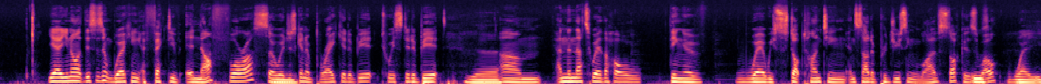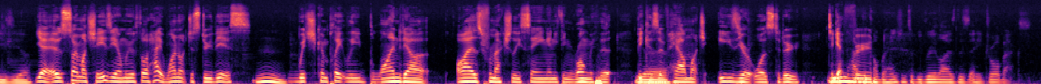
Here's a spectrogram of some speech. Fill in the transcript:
yeah, you know what? This isn't working effective enough for us, so we're just Mm. gonna break it a bit, twist it a bit, Yeah. um, and then that's where the whole thing of where we stopped hunting and started producing livestock as well. Way easier. Yeah, it was so much easier, and we thought, hey, why not just do this? Mm. Which completely blinded our eyes from actually seeing anything wrong with it because yeah. of how much easier it was to do. to we get didn't have the food. comprehension to be realize there's any drawbacks.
